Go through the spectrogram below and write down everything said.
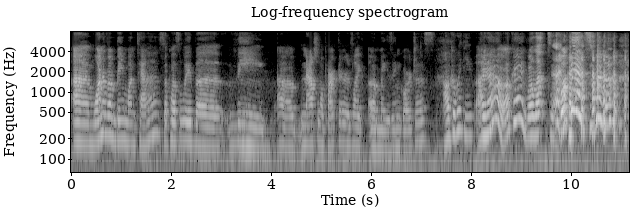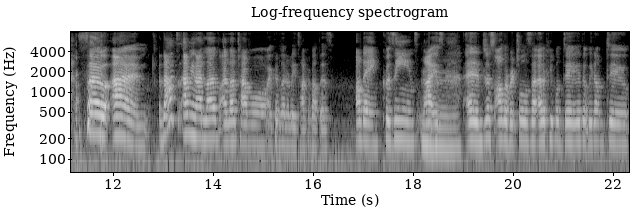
Um, one of them being Montana. Supposedly the the uh, national park there is like amazing, gorgeous. I'll go with you. I know. Okay, well let's book it. so um, that's. I mean, I love I love travel. I could literally talk about this all day cuisines, lives, mm-hmm. and just all the rituals that other people do that we don't do.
